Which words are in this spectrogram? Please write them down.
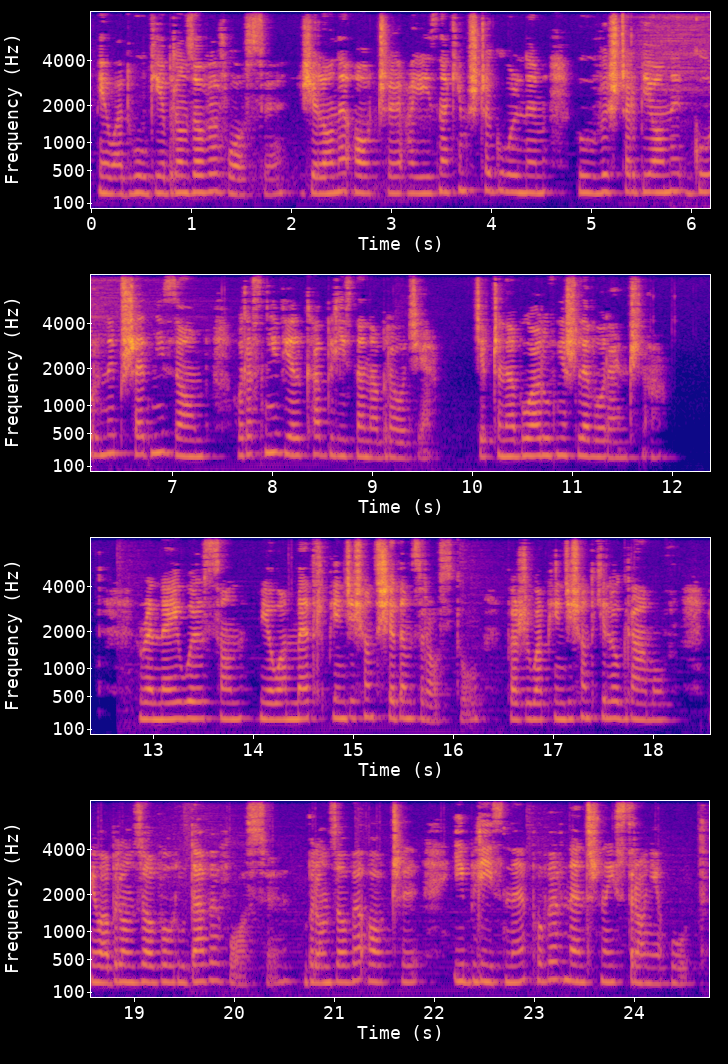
Miała długie, brązowe włosy, zielone oczy, a jej znakiem szczególnym był wyszczerbiony górny przedni ząb oraz niewielka blizna na brodzie. Dziewczyna była również leworęczna. Renee Wilson miała 1,57 m wzrostu, ważyła 50 kg, miała brązowo-rudawe włosy, brązowe oczy i bliznę po wewnętrznej stronie ud.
